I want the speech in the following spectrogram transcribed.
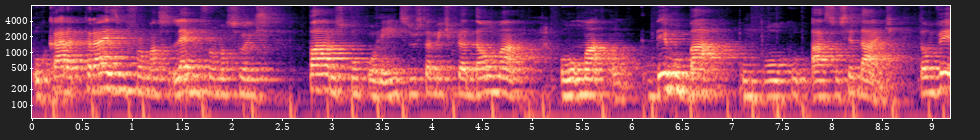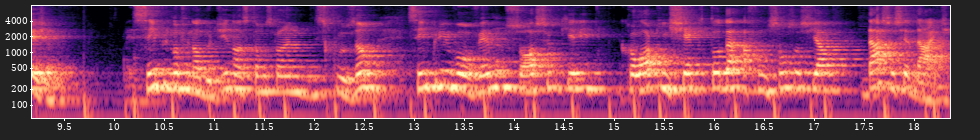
o cara traz informações, leva informações para os concorrentes, justamente para dar uma, uma derrubar um pouco a sociedade. Então veja, sempre no final do dia nós estamos falando de exclusão, sempre envolvendo um sócio que ele coloca em xeque toda a função social da sociedade,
